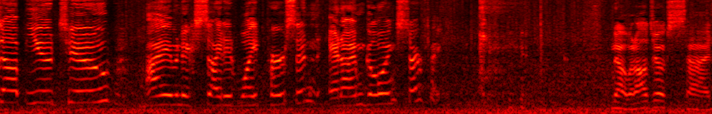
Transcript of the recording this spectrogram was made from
up, YouTube? I am an excited white person, and I'm going surfing. no, but all jokes aside,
